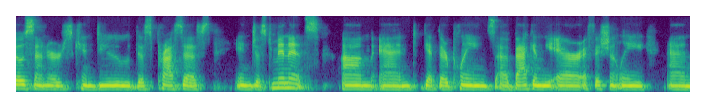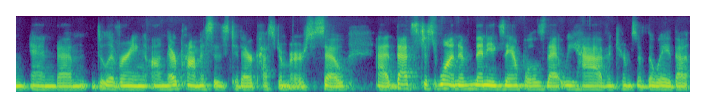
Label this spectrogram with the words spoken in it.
those centers can do this process in just minutes um, and get their planes uh, back in the air efficiently and, and um, delivering on their promises to their customers. So uh, that's just one of many examples that we have in terms of the way the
